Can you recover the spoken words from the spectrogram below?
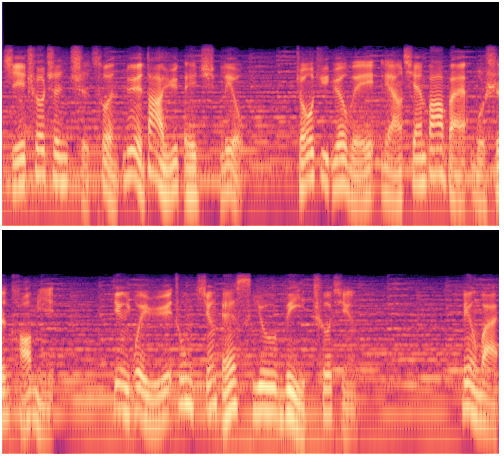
其车身尺寸略大于 H6，轴距约为两千八百五十毫米。定位于中型 SUV 车型。另外，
